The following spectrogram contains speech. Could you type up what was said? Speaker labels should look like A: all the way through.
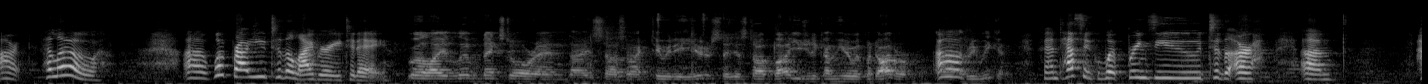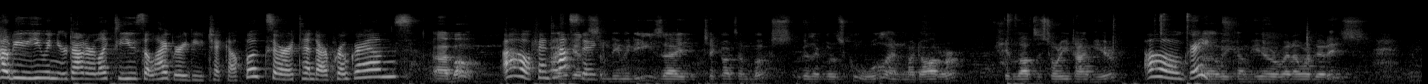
A: All right. Hello. Uh, what brought you to the library today?
B: Well, I live next door and I saw some activity here, so I just stopped by. Usually come here with my daughter uh,
A: Oh.
B: every weekend.
A: Fantastic. What brings you to the, or um, how do you and your daughter like to use the library? Do you check out books or attend our programs?
B: Uh, both.
A: Oh, fantastic.
B: I get some DVDs, I check out some books because I go to school and my daughter, she loves the story time here.
A: Oh, great.
B: So we come here whenever there is.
